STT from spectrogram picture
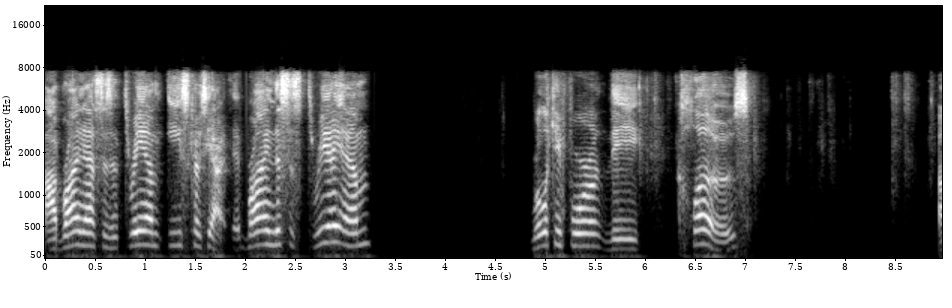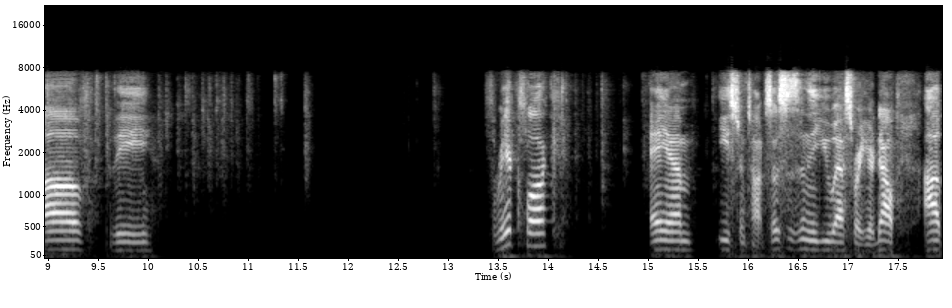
uh, Brian asks, is it 3 a.m. East Coast? Yeah, Brian, this is 3 a.m. We're looking for the close of the 3 o'clock a.m. Eastern time. So this is in the U.S. right here. Now, uh,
